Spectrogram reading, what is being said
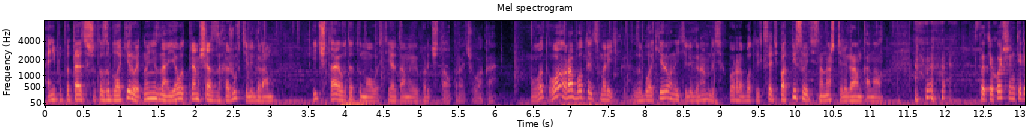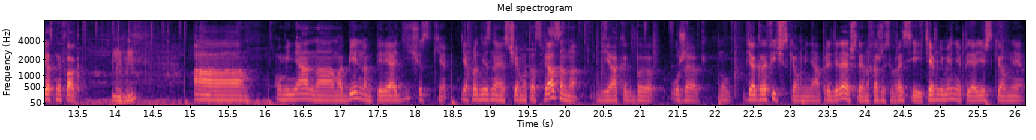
они попытаются что-то заблокировать, ну не знаю, я вот прямо сейчас захожу в Телеграм и читаю вот эту новость, я там ее прочитал про чувака. Вот, о, работает, смотрите-ка, заблокированный Телеграм до сих пор работает. Кстати, подписывайтесь на наш Телеграм-канал. Кстати, хочешь интересный факт? Мгм. А у меня на мобильном периодически, я правда не знаю, с чем это связано, я как бы уже, ну, географически он меня определяет, что я нахожусь в России. Тем не менее, периодически он мне,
